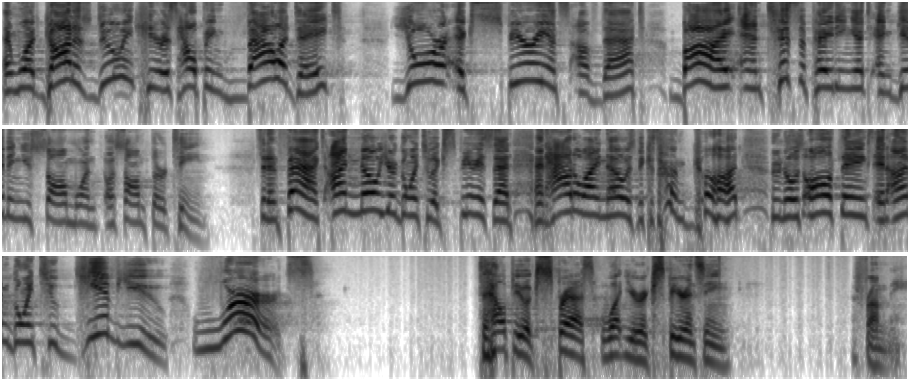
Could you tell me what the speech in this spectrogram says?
And what God is doing here is helping validate your experience of that by anticipating it and giving you Psalm 1 or uh, Psalm 13. Said, in fact, I know you're going to experience that. And how do I know? Is because I'm God who knows all things, and I'm going to give you words to help you express what you're experiencing from me.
